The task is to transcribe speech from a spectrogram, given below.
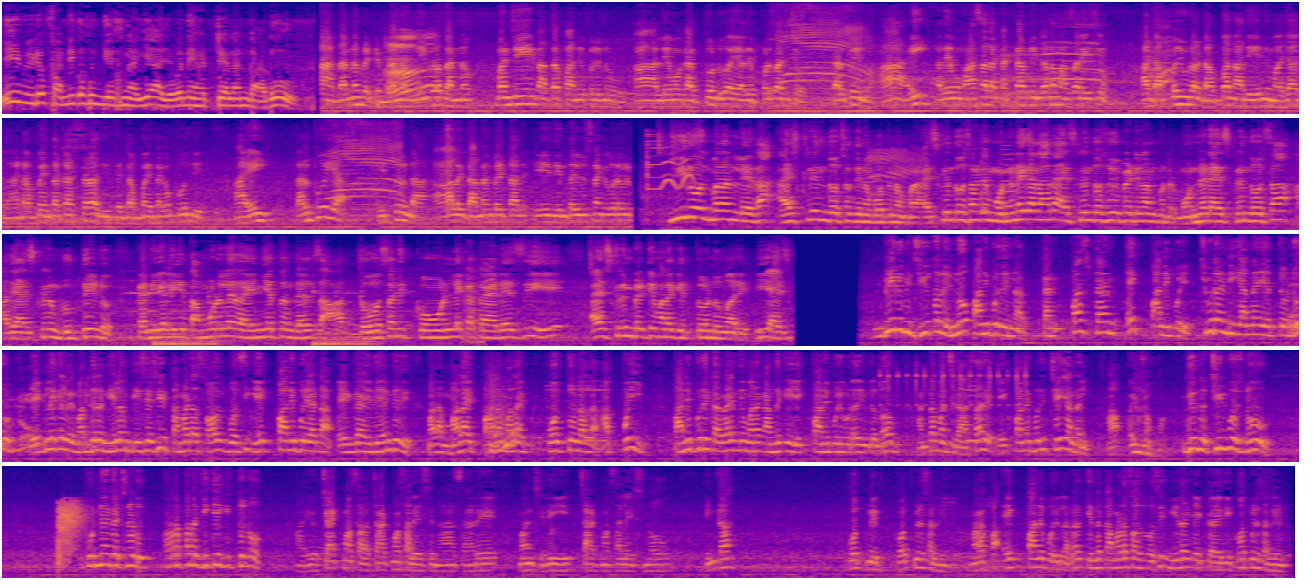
ఈ video funny కోసం చేసిన అయ్యా ఎవరిని హట్ చేయాలని కాదు. ఆ, దండం పెట్టిండు దండం నీకు కూడా దండం. మంచిగా తాత పానీపూరి నువ్వు. ఆ, వాళ్ళేమో అయ్యి అది ఎప్పుడు సంచు కలిపోయిను ఆ అయ్యి అదేమో మసాలా కట్టా పెట్టాను మసాలా వేసాం ఆ డబ్బా చూడు ఆ డబ్బా నాది ఏంది మజా ఆ డబ్బా ఎంత కష్టం అది? ఇంత డబ్బా ఎంత గబ్బు ఉంది? ఆ అయ్యి కలుపు ఇయ్య. ఇస్తుండ వాళ్ళకి దండం పెట్టాలి. ఏది ఇంత చూసినాక కూడా ఈ రోజు మనం లేదా ఐస్ క్రీమ్ దోశ తినబోతున్నాం. ఐస్ క్రీమ్ దోశ అంటే మొన్ననే కదా ఐస్ క్రీమ్ దోశ పెట్టిన అనుకుంటారు. మొన్ననే ఐస్ క్రీమ్ దోశ అది ఐస్ క్రీమ్ రుద్దిండు. కానీ ఈ తమ్ముడు లేదా ఏం చేస్తుంది తెలుసా? ఆ దోశని కోన్ లెక్క తయారేసి ఐస్ క్రీమ్ పెట్టి మనకి ఇస్తుండు మరి. ఈ ఐస్ మీరు మీ జీవితంలో ఎన్నో పానీపూరి తిన్నారు. కానీ ఫస్ట్ టైం ఎగ్ పానీపూరి. చూడండి ఈ అన్నయ్య చెప్తుండు ఎగ్ లెక్కల మధ్యలో నీలం తీసేసి టమాటా సాల్ట్ పోసి ఎగ్ పానీపూరి అట. ఇంకా ఇదేంటిది? మళ్ళీ మలై పాల మలై పోతుండాల. ఆ పొయ్యి. పానీపూరి కర్రైంది మనకు అందుకే ఎగ్ పానీపూరి కూడా తింటున్నాం. అంత మంచిదా? సరే ఎగ్ పానీపూరి చెయ్యాలి అయ్యమ్మ ఇదేందో చీజ్ పోసి నువ్వు పుణ్యంగా వచ్చినాడు. పర్ర పర్ర గికే గిస్తున్నావు అయ్యో చాట్ మసాలా చాట్ మసాలా వేసినా సరే మంచిది. చాట్ మసాలా వేసినావు. ఇంకా కొత్తిమీర కొత్తిమీర చల్లిండు మన ఎగ్ పానీపూరి లాగా కింద టమాటా సాస్ పోసి మీద ఎగ్ ఇది కొత్తిమీర చల్లిండు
